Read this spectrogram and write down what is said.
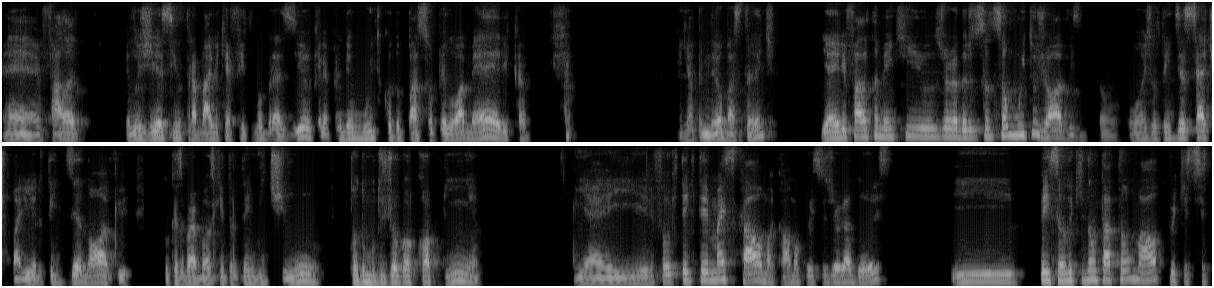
É, fala, elogia assim o trabalho que é feito no Brasil, que ele aprendeu muito quando passou pelo América, e aprendeu bastante. E aí ele fala também que os jogadores do Santos são muito jovens. Então, o Ângelo tem 17, o Palheiro tem 19, o Lucas Barbosa que entrou tem 21, todo mundo jogou copinha. E aí ele falou que tem que ter mais calma, calma com esses jogadores e pensando que não está tão mal, porque se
